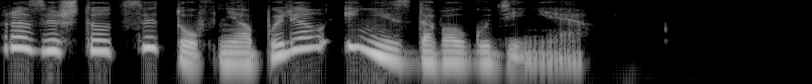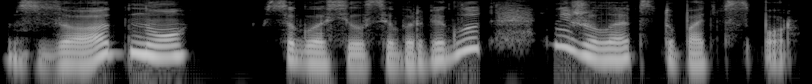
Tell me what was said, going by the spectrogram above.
разве что цветов не опылял и не издавал гудения. «Заодно», — согласился Ворвиглот, не желая вступать в спор.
